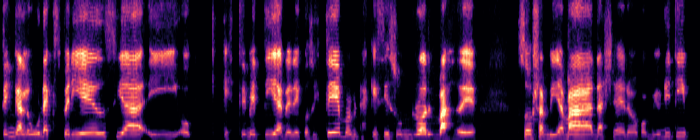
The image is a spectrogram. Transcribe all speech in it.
tenga alguna experiencia y que esté metida en el ecosistema, mientras que si es un rol más de social media manager o community,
